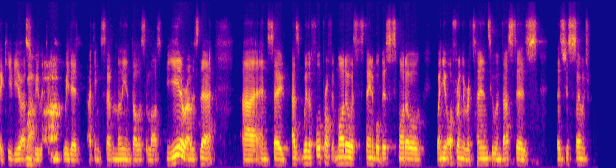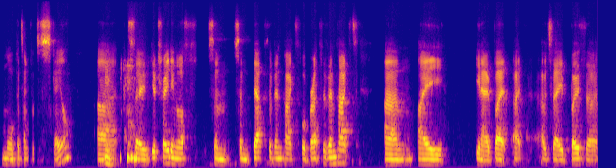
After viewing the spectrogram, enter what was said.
to Kiva US, wow. we, we did, I think, $7 million the last year I was there. Uh, and so as with a for-profit model, a sustainable business model, when you're offering a return to investors, there's just so much more potential to scale. Uh, mm. So you're trading off some some depth of impact for breadth of impact. Um, I, you know, but I, I would say both are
